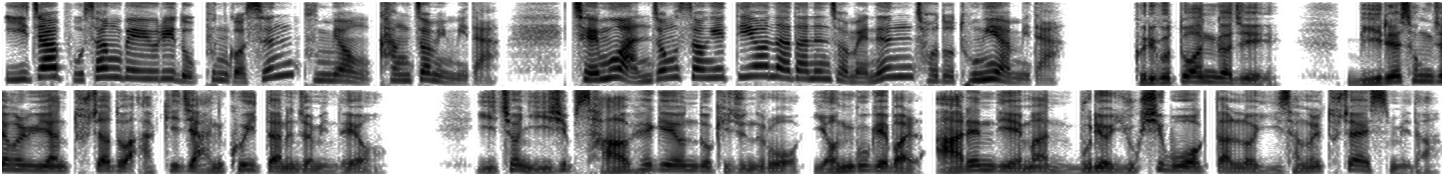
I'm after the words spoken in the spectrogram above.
이자 보상 배율이 높은 것은 분명 강점입니다. 재무 안정성이 뛰어나다는 점에는 저도 동의합니다. 그리고 또 한 가지, 미래 성장을 위한 투자도 아끼지 않고 있다는 점인데요. 2024 회계연도 기준으로 연구개발 R&D에만 무려 65억 달러 이상을 투자했습니다.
